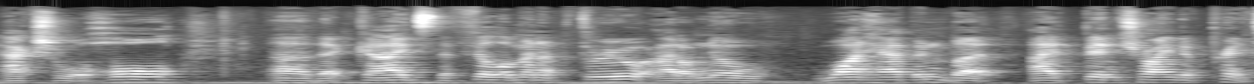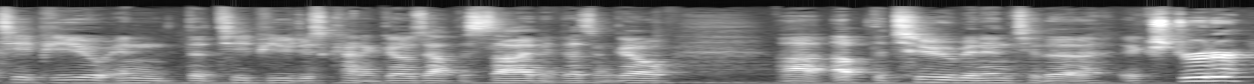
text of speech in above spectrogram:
actual hole uh, that guides the filament up through. I don't know what happened, but I've been trying to print TPU and the TPU just kind of goes out the side and it doesn't go uh, up the tube and into the extruder.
